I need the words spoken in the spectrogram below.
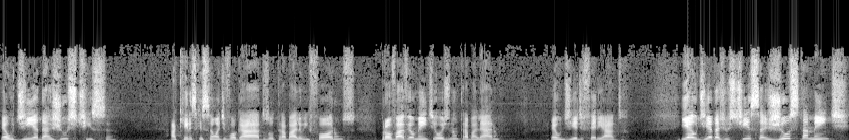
É o dia da justiça. Aqueles que são advogados ou trabalham em fóruns, provavelmente hoje não trabalharam. É um dia de feriado. E é o dia da justiça justamente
